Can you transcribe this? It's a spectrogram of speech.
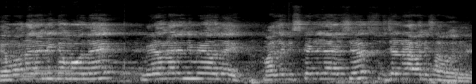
गमवणाऱ्यांनी गमवलंय. मिळवणाऱ्यांनी मिळवलंय. माझं विस्कटलेलं आयुष्य सुजलरावांनी सावरलंय.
